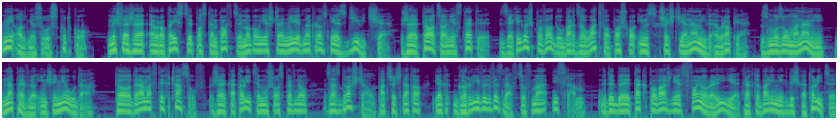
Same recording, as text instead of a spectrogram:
nie odniósł skutku. Myślę, że europejscy postępowcy mogą jeszcze niejednokrotnie zdziwić się, że to, co niestety z jakiegoś powodu bardzo łatwo poszło im z chrześcijanami w Europie, z muzułmanami na pewno im się nie uda. To dramat tych czasów, że katolicy muszą z pewną zazdrością patrzeć na to, jak gorliwych wyznawców ma islam. Gdyby tak poważnie swoją religię traktowali niegdyś katolicy,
